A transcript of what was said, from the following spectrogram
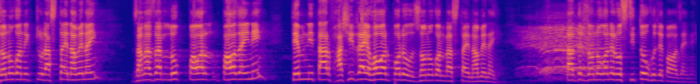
জনগণ একটু রাস্তায় নামে নাই, জানাজার লোক পাওয়ার, পাওয়া যায়নি তেমনি তার ফাঁসির রায় হওয়ার পরেও জনগণ রাস্তায় নামে নাই। তাদের জনগণের অস্তিত্বও খুঁজে পাওয়া যায় নাই।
